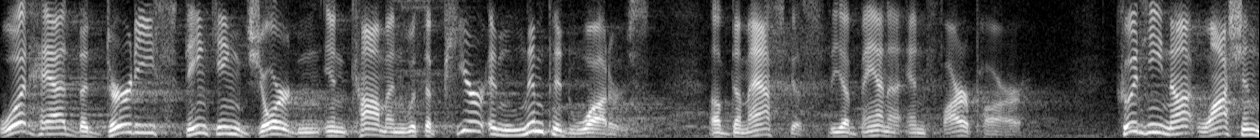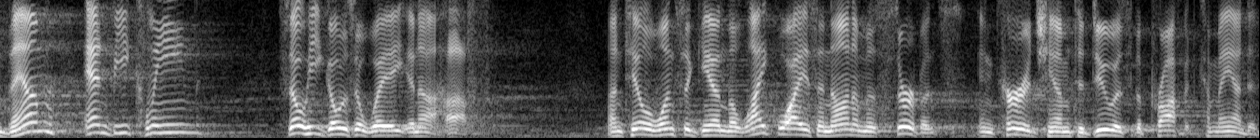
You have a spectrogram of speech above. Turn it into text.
What had the dirty, stinking Jordan in common with the pure and limpid waters of Damascus, the Abana, and Pharpar? Could he not wash in them and be clean? So he goes away in a huff. Until once again the likewise anonymous servants encourage him to do as the prophet commanded.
